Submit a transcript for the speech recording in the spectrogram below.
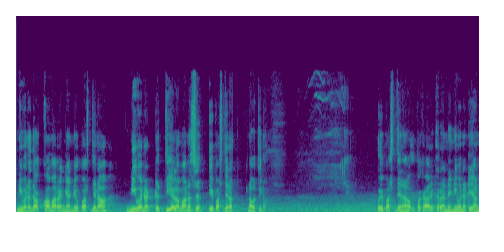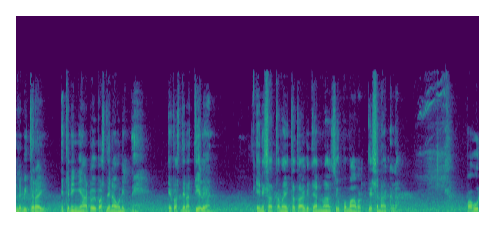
නිවන දක්වාම අරන් යන්නේ පස් දෙනා. නිවනට තියලා මනස ඒ පස් දෙනා නවතිනවා. ওই පස් දෙනා උපකාර කරන්නේ නිවනට යන්න විතරයි. එතනින් එහාට ওই පස් දෙනා වුණෙත් නැහැ. ඒ පස් දෙනා තියලා යන්න. ඒ නිසා තමයි තථාගතයන් වහන්සේ උපමාවක් දේශනා කළා. පහුර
